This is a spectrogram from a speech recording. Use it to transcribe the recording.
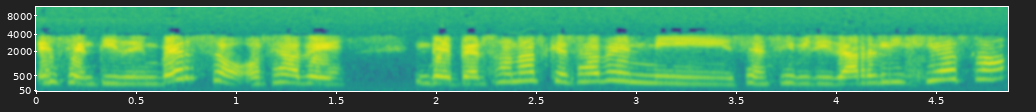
en sentido inverso, o sea, de, de personas que saben mi sensibilidad religiosa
